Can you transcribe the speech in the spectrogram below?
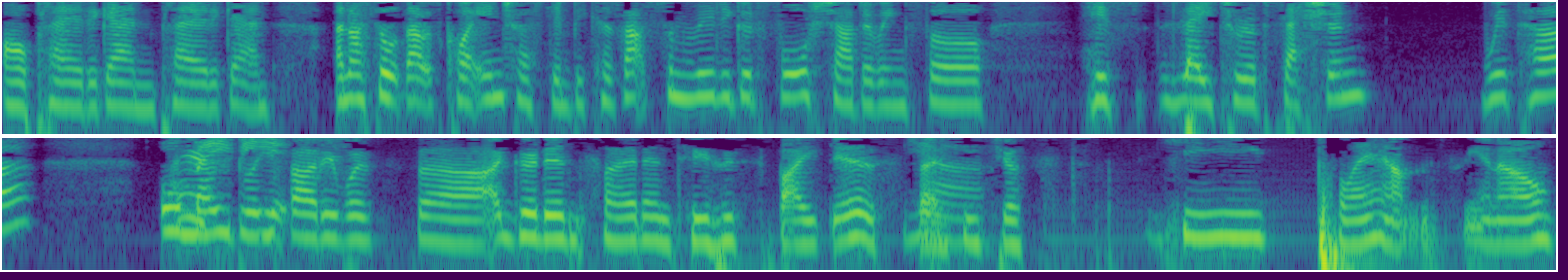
I'll play it again, play it again. And I thought that was quite interesting because that's some really good foreshadowing for his later obsession with her, or I maybe it's- thought it was uh, a good insight into who Spike is. Yeah. That he just he plans, you know.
